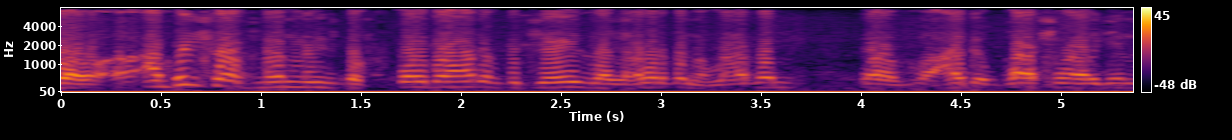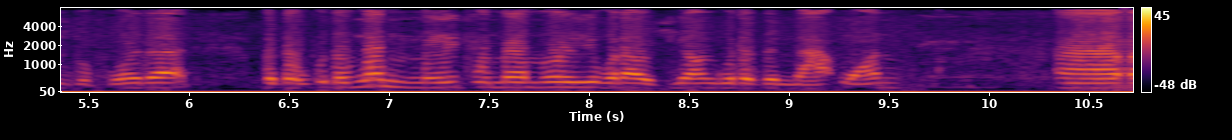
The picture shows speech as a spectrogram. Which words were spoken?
So uh, I'm pretty sure I have memories before that of the Jays. Like I would have been 11. Uh, I had watched a lot of games before that. But the, the one major memory when I was young would have been that one. Uh,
